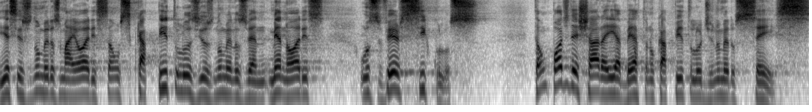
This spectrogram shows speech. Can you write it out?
e esses números maiores são os capítulos e os números menores, os versículos. Então pode deixar aí aberto no capítulo de número 6.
